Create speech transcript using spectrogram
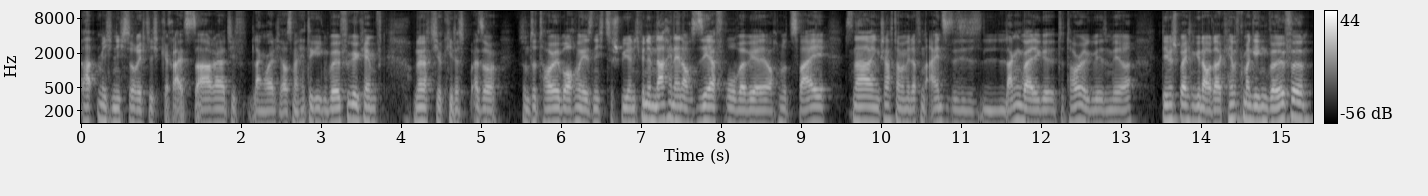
hat mich nicht so richtig gereizt, sah relativ langweilig aus. Man hätte gegen Wölfe gekämpft. Und dann dachte ich, okay, das, also so ein Tutorial brauchen wir jetzt nicht zu spielen. Ich bin im Nachhinein auch sehr froh, weil wir auch nur zwei Szenarien geschafft haben, wenn wir davon eins ist, dieses langweilige Tutorial gewesen wäre. Dementsprechend, genau, da kämpft man gegen Wölfe.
